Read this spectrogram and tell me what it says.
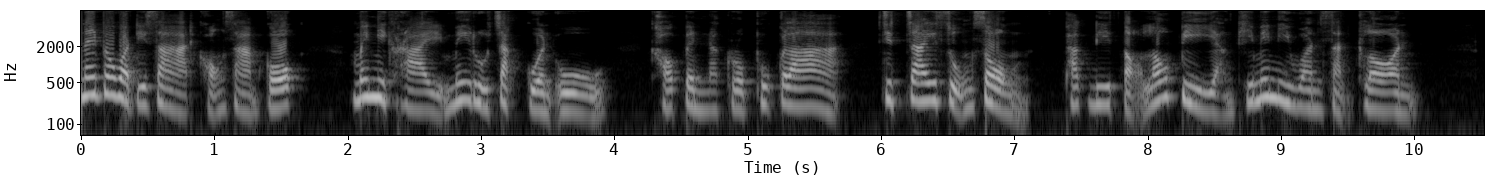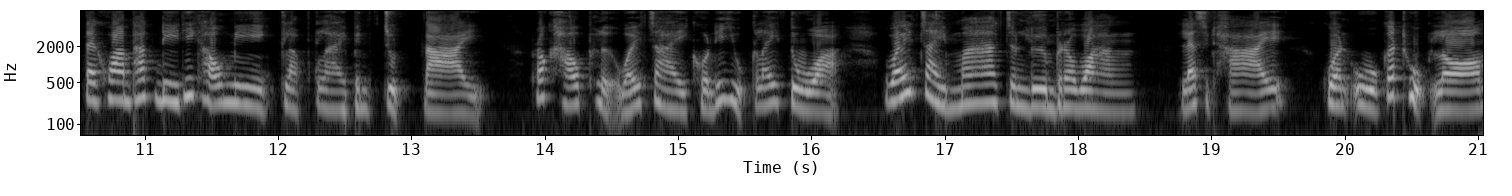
ในประวัติศาสตร์ของสามก๊กไม่มีใครไม่รู้จักกวนอู เขาเป็นนักรบผู้กล้า จิตใจสูงส่ง พักดีต่อเล่าปีอย่างที่ไม่มีวันสั่นคลอน แต่ความพักดีที่เขามีกลับกลายเป็นจุดตาย เพราะเขาเผลอไว้ใจคนที่อยู่ใกล้ตัว ไว้ใจมากจนลืมระวัง และสุดท้าย กวนอูก็ถูกล้อม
